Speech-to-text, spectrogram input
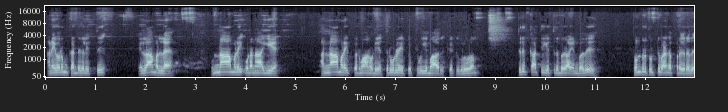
அனைவரும் கண்டுகளித்து எல்லாம் அல்ல உண்ணாமலை உடனாகிய அண்ணாமலை பெருமானுடைய திருவுருளை பெற்று உயுமாறு கேட்டுக்கொள்கிறோம். திருக்கார்த்திகை திருவிழா என்பது தொன்று தொட்டு வழங்கப்படுகிறது.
